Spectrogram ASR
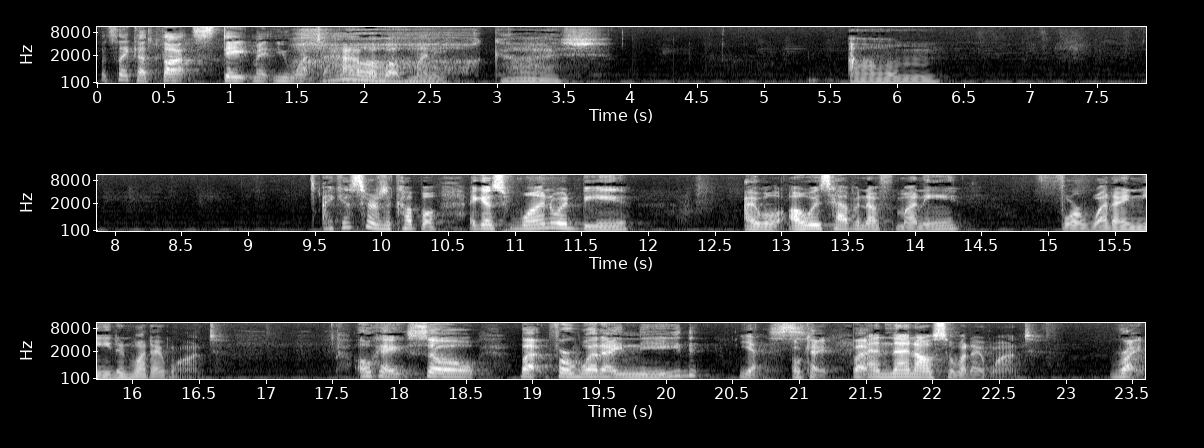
What's like a thought statement you want to have about money? Oh gosh. Um. I guess there's a couple. I guess one would be, I will always have enough money for what I need and what I want. Okay, so but for what I need, Yes. Okay, but- and then also what I want. Right.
